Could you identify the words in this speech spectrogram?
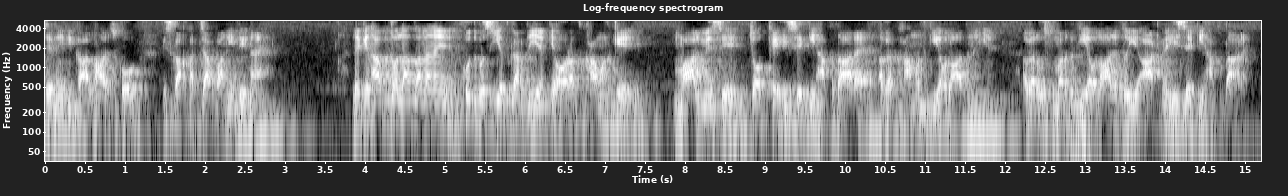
سے نہیں نکالنا اور اس کو، اس کا خرچہ پانی دینا ہے۔ لیکن اب تو اللہ تعالیٰ نے خود وصیت کر دی ہے کہ عورت خامد کے مال میں سے چوتھے حصے کی حقدار ہے، اگر خامد کی اولاد نہیں ہے۔ اگر اس مرد کی اولاد ہے تو یہ آٹھویں حصے کی حقدار ہے۔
